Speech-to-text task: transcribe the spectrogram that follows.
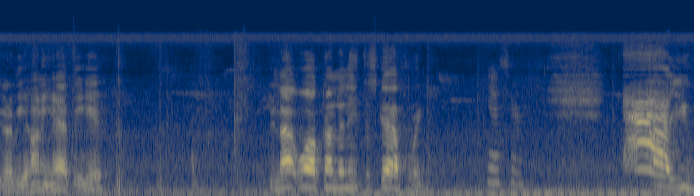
Yeah, we're gonna be honey happy here. Do not walk underneath the scaffolding. Yes, sir. Ah, you.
